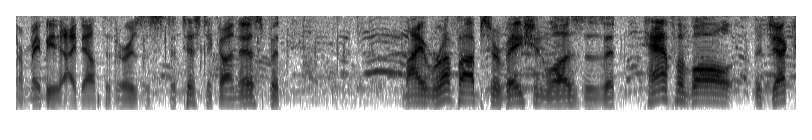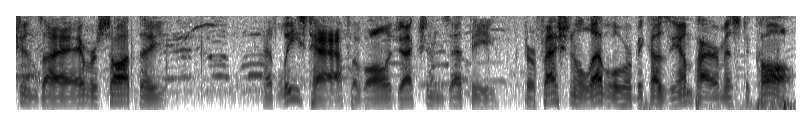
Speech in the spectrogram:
or maybe I doubt that there is a statistic on this, but my rough observation was is that half of all ejections I ever saw at the at least half of all ejections at the professional level were because the umpire missed a call.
